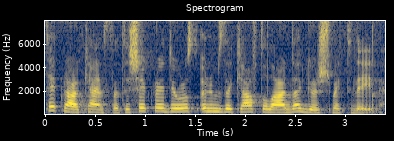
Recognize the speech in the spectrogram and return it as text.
Tekrar kendisine teşekkür ediyoruz. Önümüzdeki haftalarda görüşmek dileğiyle.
